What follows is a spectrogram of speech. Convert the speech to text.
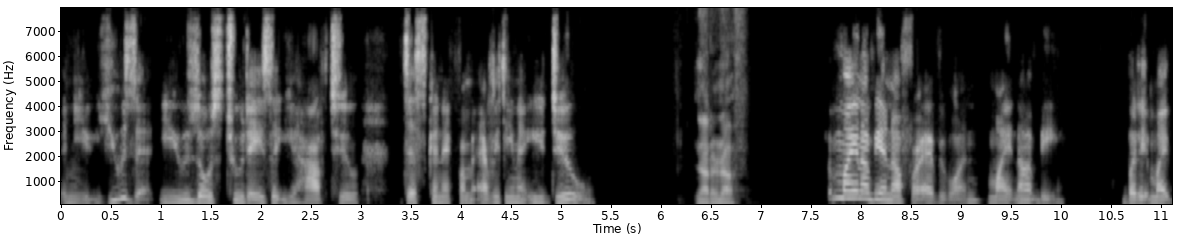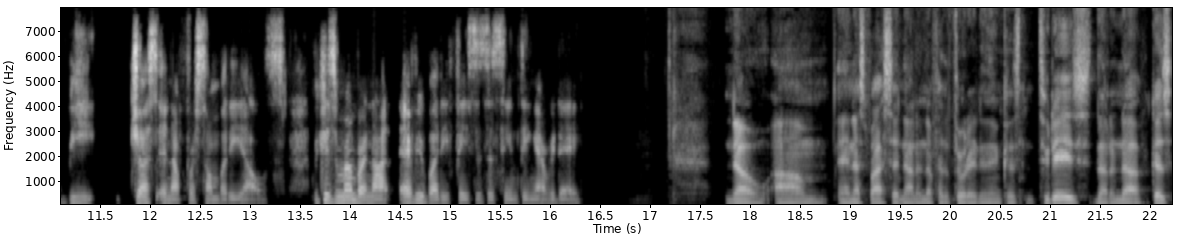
and you use it. Use those 2 days that you have to disconnect from everything that you do. Not enough. It might not be enough for everyone, might not be, but it might be just enough for somebody else. Because remember, not everybody faces the same thing every day. No, um, and that's why I said not enough. I had to throw that in because two days not enough. Because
